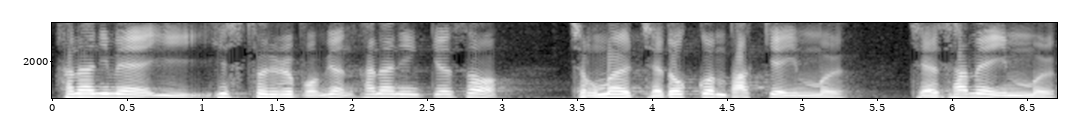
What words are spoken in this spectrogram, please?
하나님의 이 히스토리를 보면 하나님께서 정말 제도권 밖의 인물, 제3의 인물,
